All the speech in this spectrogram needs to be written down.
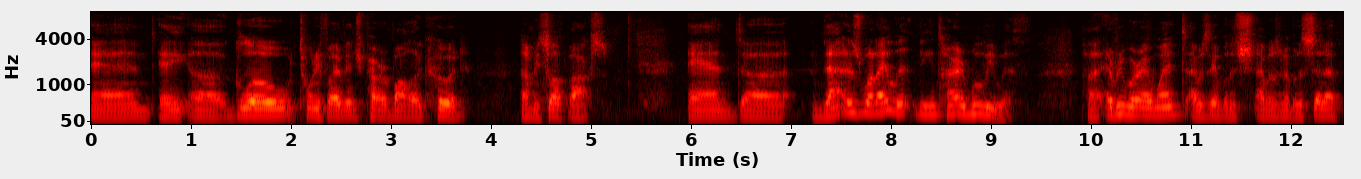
and a uh, glow 25 inch parabolic hood, I mean softbox, and uh, that is what I lit the entire movie with. Uh, everywhere I went, I was able to sh- I was able to set up.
